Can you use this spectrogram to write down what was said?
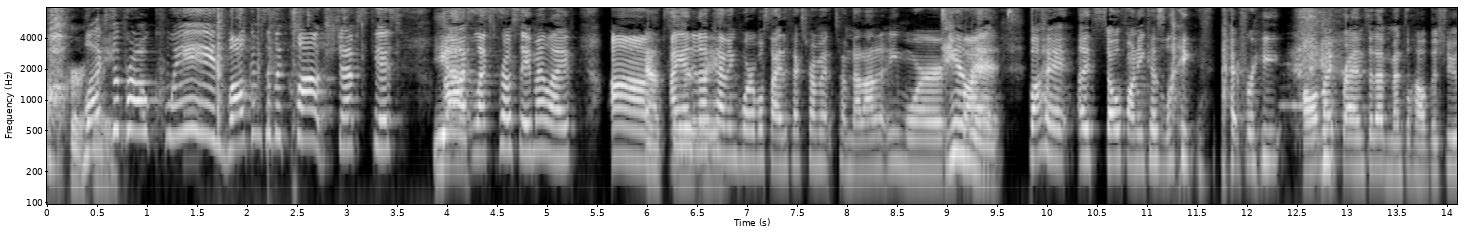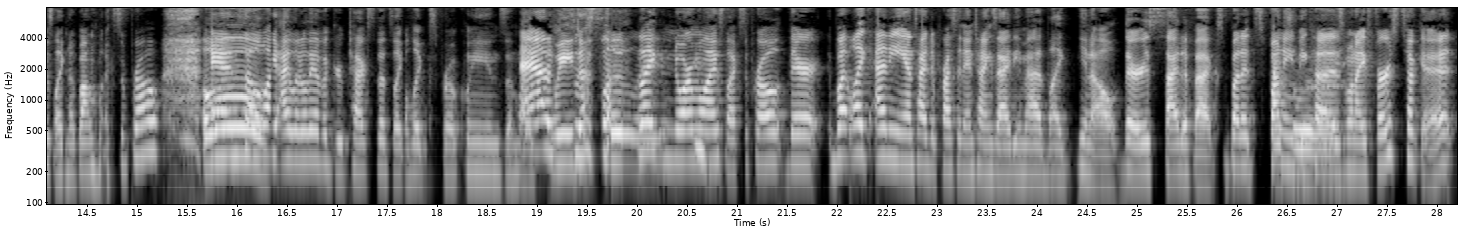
currently. Lexapro Queen, welcome to the club. Chef's kiss. Yes. Uh, Lexapro saved my life. Um, I ended up having horrible side effects from it, so I'm not on it anymore. Damn but, it. But it's so funny because like every all my friends that have mental health issues like up on Lexapro, and so Oh. like I literally have a group text that's like Lexapro Queens, and like we just like, Absolutely. like normalize Lexapro. There, but like any antidepressant, anti-anxiety med, like you know, there's side effects. But it's funny Absolutely. because when I first took it.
